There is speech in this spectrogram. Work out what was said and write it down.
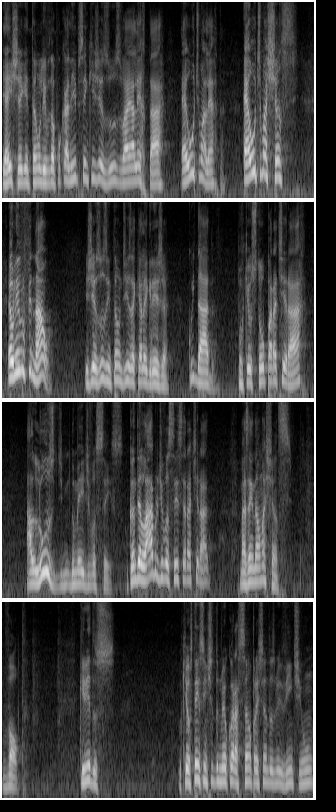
E aí chega então o livro do Apocalipse em que Jesus vai alertar. É o último alerta. É a última chance. É o livro final. E Jesus então diz àquela igreja: Cuidado, porque eu estou para tirar a luz de, do meio de vocês. O candelabro de vocês será tirado. Mas ainda há uma chance. Volta. Queridos, o que eu tenho sentido no meu coração para este ano 2021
